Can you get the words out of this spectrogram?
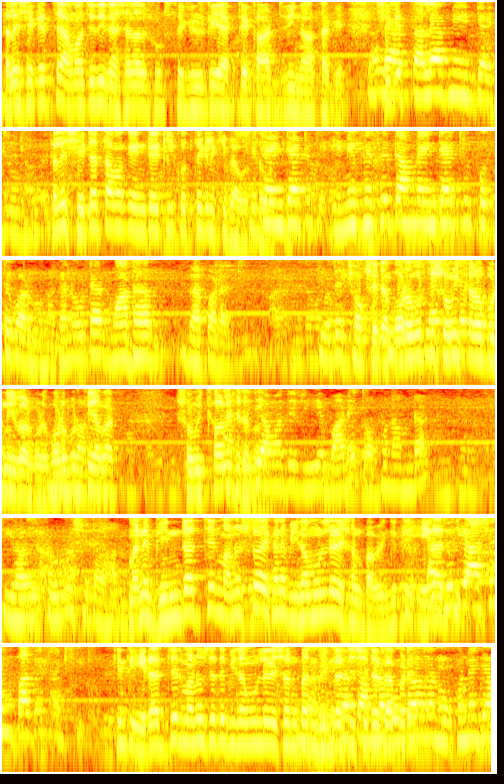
তাহলে সেক্ষেত্রে আমার যদি ন্যাশনাল ফুড সিকিউরিটি অ্যাক্টে কার্ড যদি না থাকে সেক্ষেত্রে তাহলে আপনি এন্টাইটেলড হবে তাহলে সেটাতে আমাকে এন্টাইটেল করতে গেলে কি ব্যবস্থা সেটা? এন্টাইটেল এনএফএসএতে আমরা এন্টাইটেল করতে পারব না কারণ ওটার বাঁধা ব্যাপার আছে। সেটা পরবর্তী সমীক্ষার উপর নির্ভর করে পরবর্তী আবার সমীক্ষা হলে সেটা যদি আমাদের ইয়ে বাড়ে তখন আমরা কীভাবে করব সেটা ভাববো। মানে ভিন রাজ্যের মানুষরাও এখানে বিনামূল্যে রেশন পাবেন কিন্তু এ আর রাজ্যে যদি আসেন পাবেন আর কি। কিন্তু এ রাজ্যের মানুষ যাতে বিনামূল্যে রেশন পান ভিন রাজ্যে সেটা সেটার ব্যাপারে বলতে ওখানে যা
